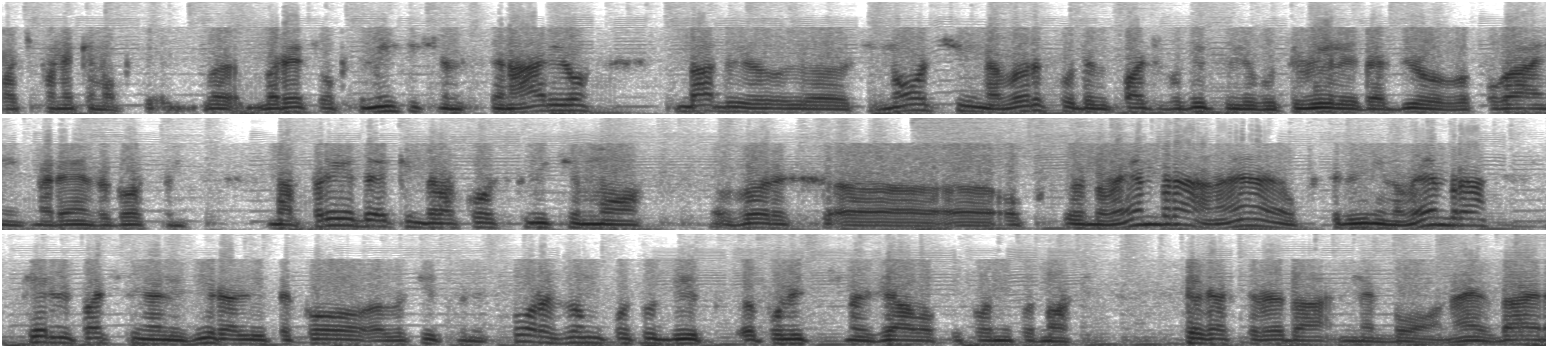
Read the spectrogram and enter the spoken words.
pač po nekem res optimističnem scenariju, da bi si noči na vrhu, da bi pač voditelji ugotovili, da je bil v pogajanjih narejen zadosten napredek in da lahko skličemo vrh uh, novembra, ne, ob sredini novembra, kjer bi pač finalizirali tako ločitveni sporazum, kot tudi politično izjavo o prihodnih odnosih. Tega seveda ne bo. Ne. Zdaj,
